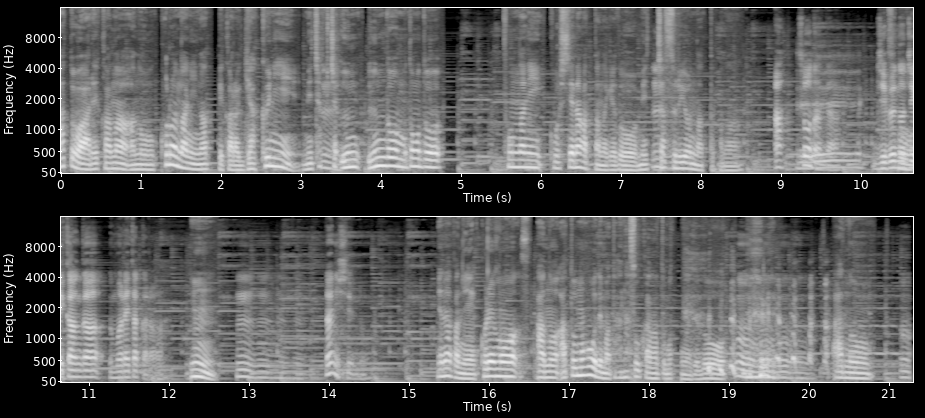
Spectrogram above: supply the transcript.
あとはあれかな。あのコロナになってから逆にめちゃくちゃ、うん。運動もともとそんなにこうしてなかったんだけどめっちゃするようになったかなあそうなんだ。へー。自分の時間が生まれたから？う。ん、うんうんうんうん。何してんの？いやなんかねこれもあの後の方でまた話そうかなと思ったんだけど うんうんうんうん。あのうん。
